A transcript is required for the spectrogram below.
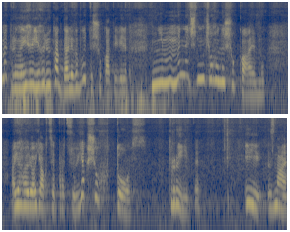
ми прийняли. Я говорю, як далі ви будете шукати велик? Ні, ми нічого не шукаємо. А я говорю, а як це працює? Якщо хтось прийде і знає,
